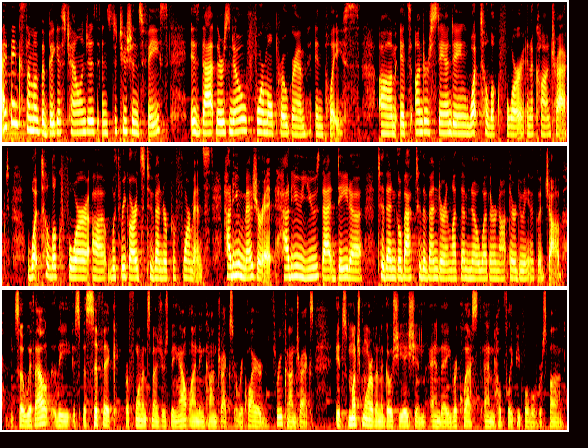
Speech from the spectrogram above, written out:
I think some of the biggest challenges institutions face is that there's no formal program in place. Um, it's understanding what to look for in a contract, what to look for uh, with regards to vendor performance. How do you measure it? How do you use that data to then go back to the vendor and let them know whether or not they're doing a good job? So without the specific performance measures being outlined in contracts or required through contracts, it's much more of a negotiation and a request and hopefully people will respond.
